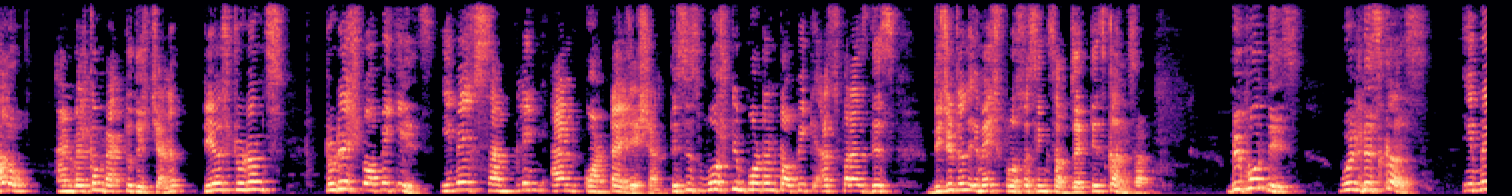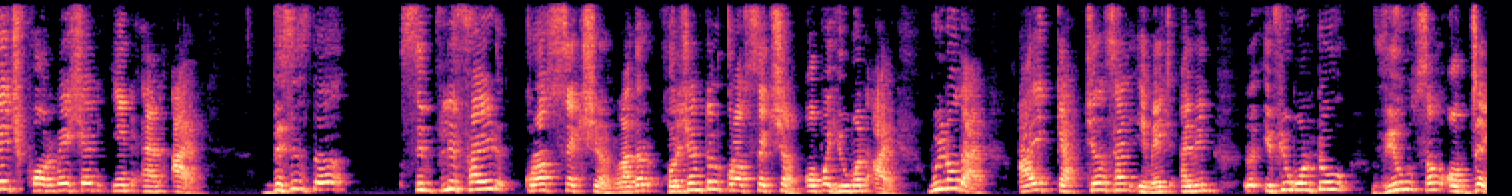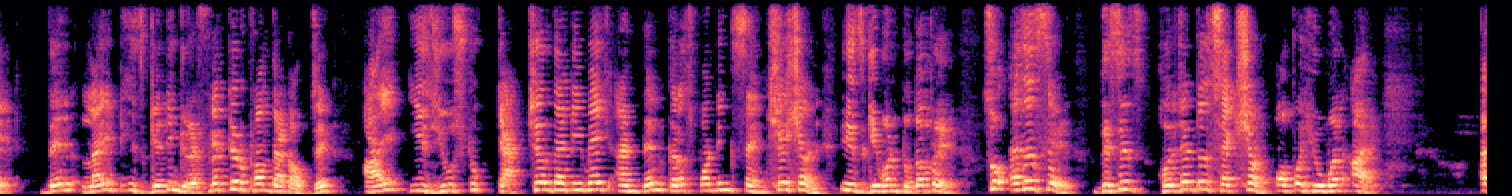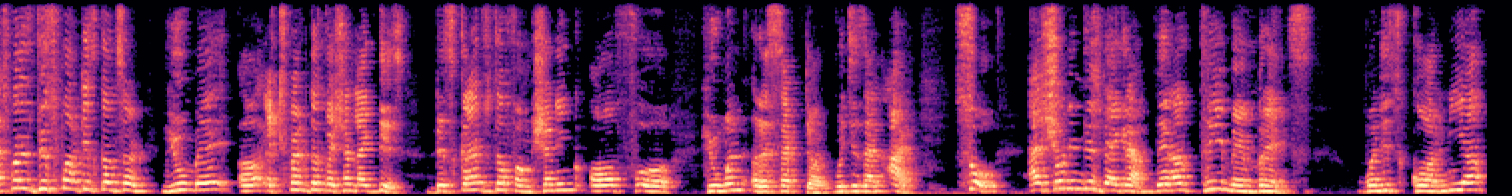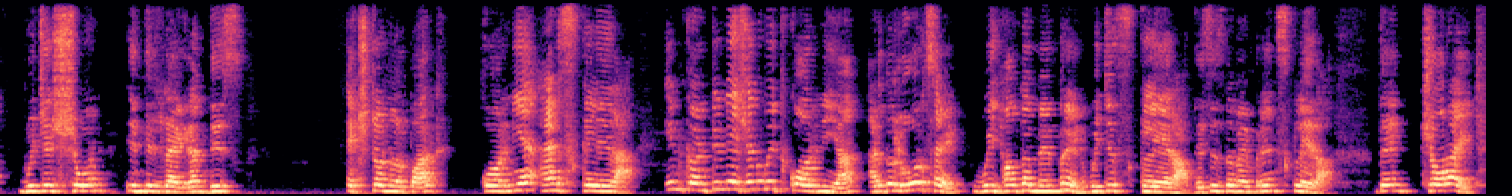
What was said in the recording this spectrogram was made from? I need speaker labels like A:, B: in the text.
A: Hello and welcome back to this channel. Dear students, today's topic is image sampling and quantization. This is most important topic as far as this digital image processing subject is concerned. Before this, we'll discuss image formation in an eye. This is the simplified cross section, rather horizontal cross section of a human eye. We know that eye captures an image. I mean, uh, if you want to view some object, then light is getting reflected from that object eye is used to capture that image and then corresponding sensation is given to the brain. So as I said, this is horizontal section of a human eye. As far as this part is concerned, you may uh, expect the question like this. Describes the functioning of uh, human receptor, which is an eye. So as shown in this diagram, there are three membranes. One is cornea, which is shown in this diagram, this external part, cornea and sclera. In continuation with cornea, at the lower side, we have the membrane which is sclera. This is the membrane sclera. Then choroid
